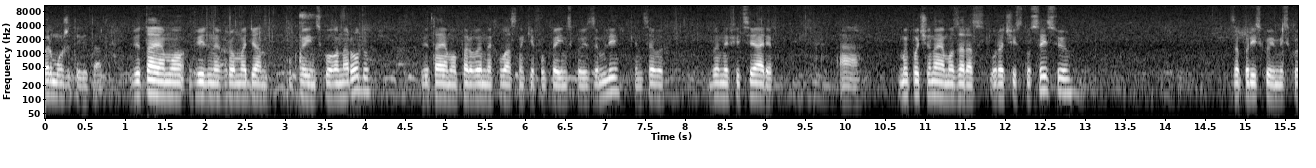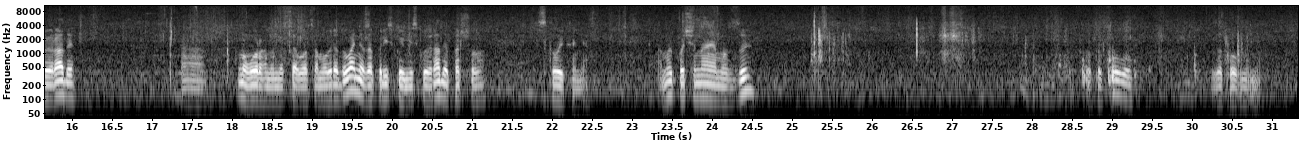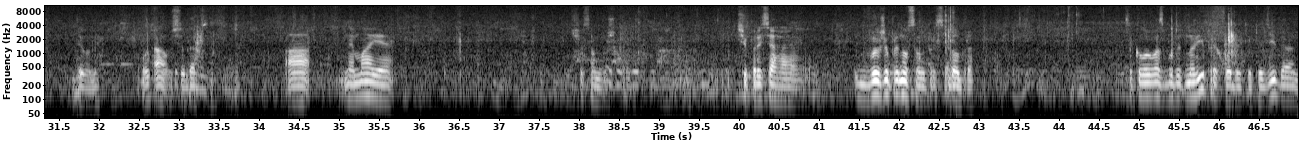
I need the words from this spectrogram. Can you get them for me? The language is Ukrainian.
тепер можете вітати. Вітаємо вільних громадян українського народу, вітаємо первинних власників української землі, кінцевих бенефіціарів. Ми починаємо зараз урочисту сесію Запорізької міської ради, ну, органу місцевого самоврядування Запорізької міської ради першого скликання. А ми починаємо з протоколу заповнення. Де вони? А, ось сюди. А немає Що сам ви шукаєте? чи присяга Ви вже приносили присягу. добре. Це коли у вас будуть нові приходити, тоді да,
